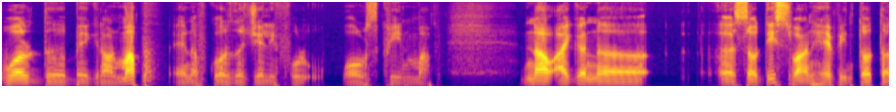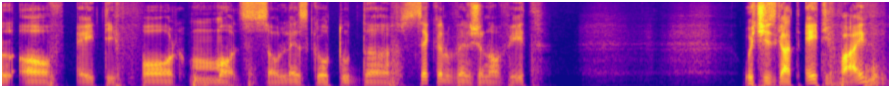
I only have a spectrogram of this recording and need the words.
world background map and of course the jellyful all screen map. Now i gonna uh, so this one have in total of 84 mods. So let's go to the second version of it which is got 85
